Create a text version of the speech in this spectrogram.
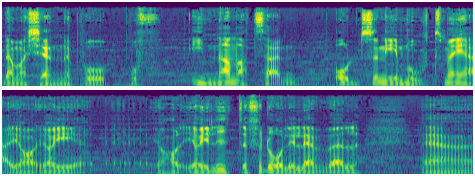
där man känner på, på innan att så här, oddsen är emot mig här. Jag, jag, är, jag, har, jag är lite för dålig level. Eh,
